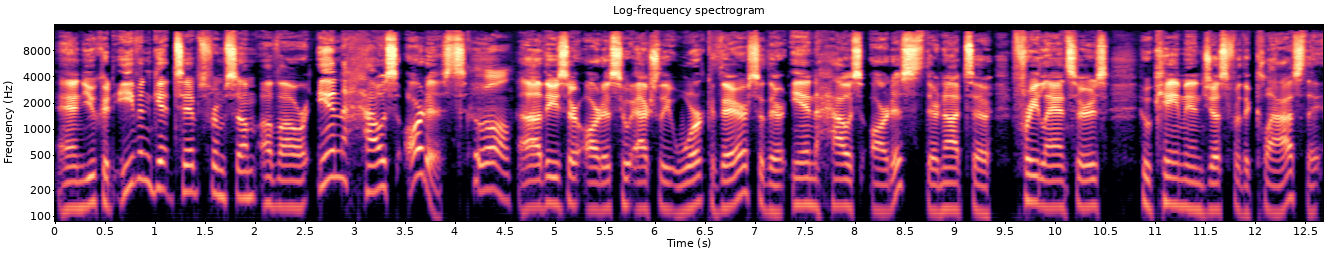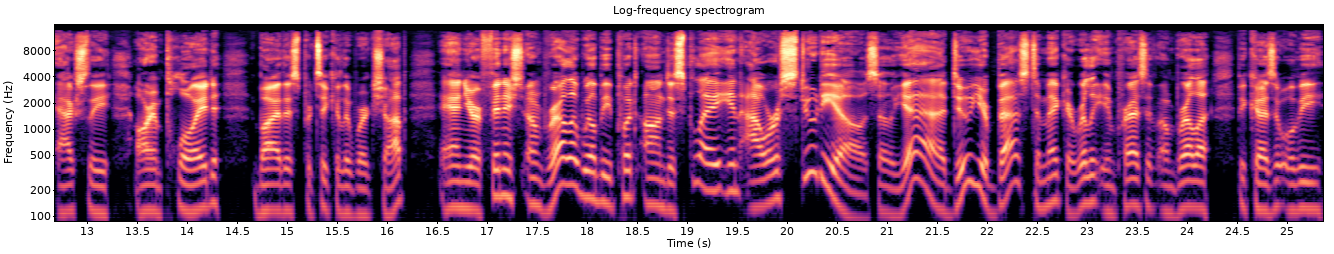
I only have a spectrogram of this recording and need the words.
and you could even get tips from some of our in house artists. Cool. Uh, these are artists who actually work there, so they're in house artists. They're not uh, freelancers who came in just for the class, they actually are employed by this particular workshop and your finished umbrella will be put on display in our studio. So yeah, do your best to make a really impressive umbrella because it will be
